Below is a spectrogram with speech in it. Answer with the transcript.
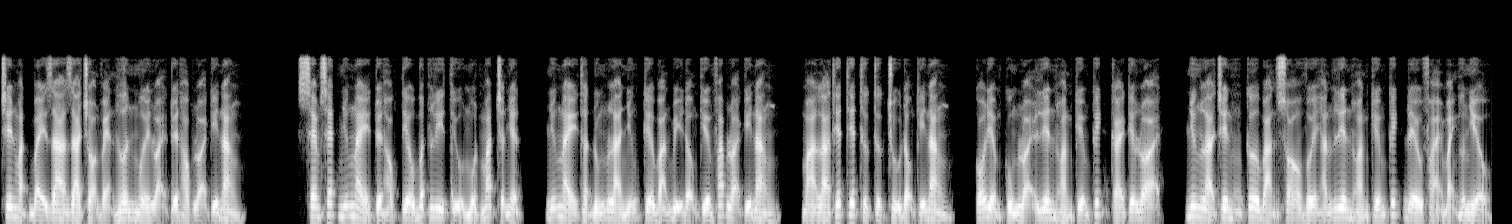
trên mặt bày ra ra trọn vẹn hơn mười loại tuyệt học loại kỹ năng. Xem xét những này tuyệt học tiêu bất ly tựu một mắt trận nhiệt, những này thật đúng là những kia bán bị động kiếm pháp loại kỹ năng, mà là thiết thiết thực thực chủ động kỹ năng, có điểm cùng loại liên hoàn kiếm kích cái kia loại, nhưng là trên cơ bản so với hắn liên hoàn kiếm kích đều phải mạnh hơn nhiều,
